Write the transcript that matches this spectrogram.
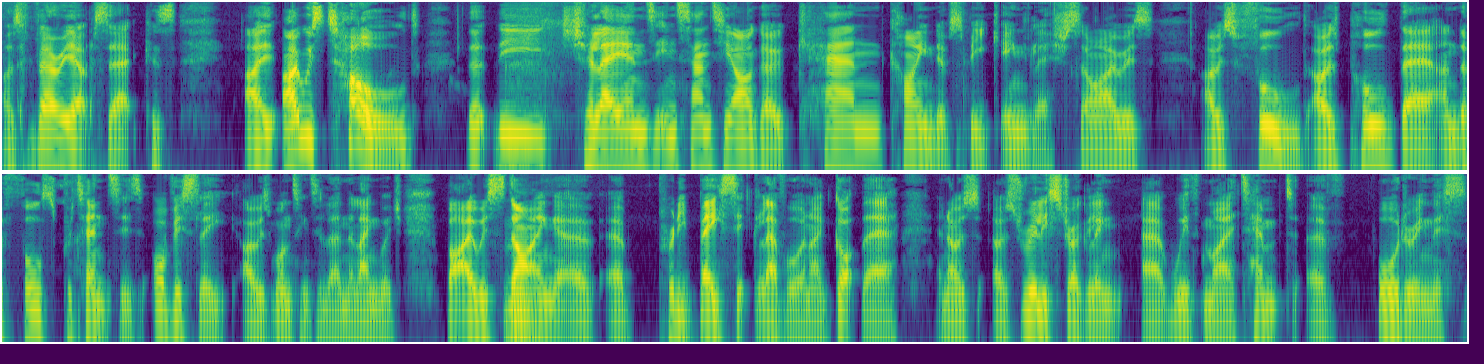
I was very upset because I I was told that the Chileans in Santiago can kind of speak English, so I was. I was fooled. I was pulled there under false pretenses. Obviously, I was wanting to learn the language, but I was starting at a, a pretty basic level. And I got there, and I was I was really struggling uh, with my attempt of ordering this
